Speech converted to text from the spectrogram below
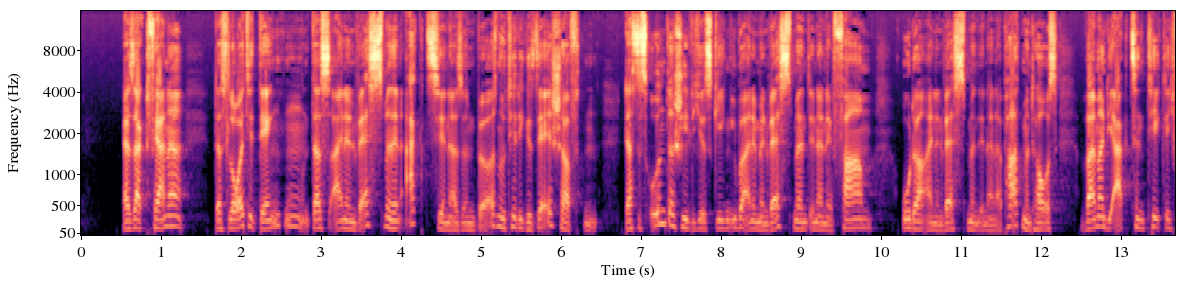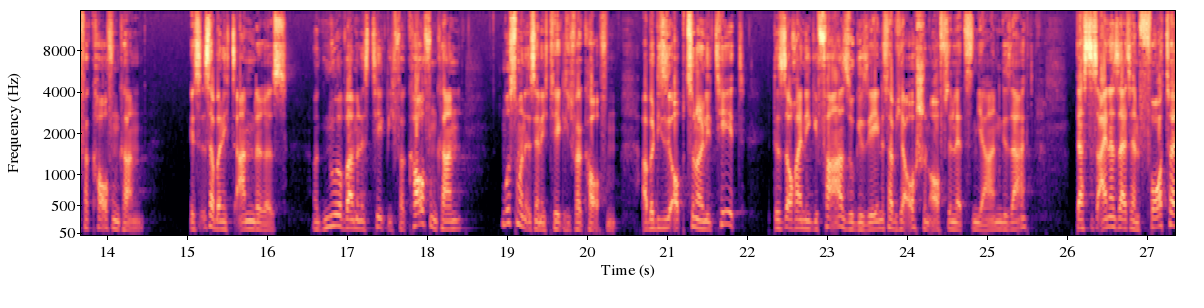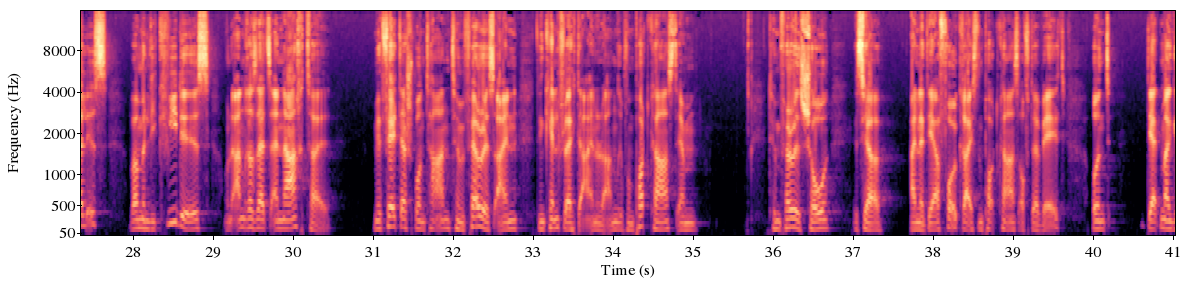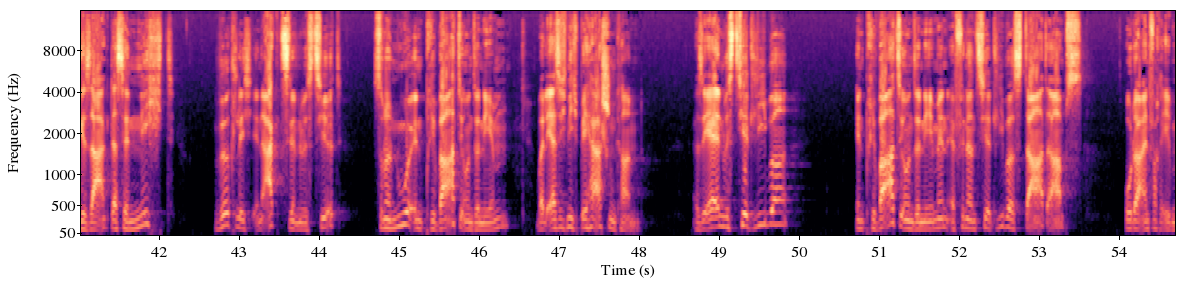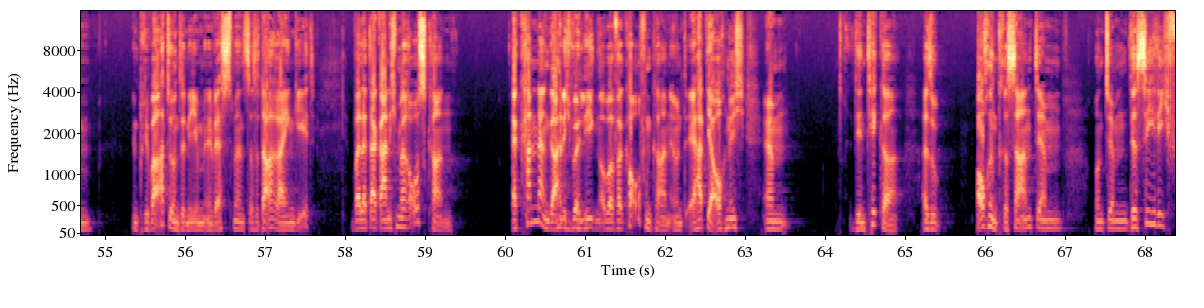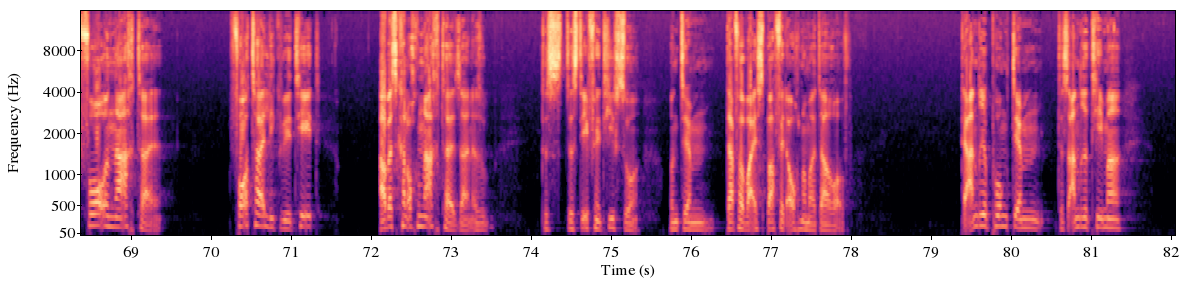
Er sagt ferner, dass Leute denken, dass ein Investment in Aktien, also in börsennotierte Gesellschaften, dass es unterschiedlich ist gegenüber einem Investment in eine Farm oder ein Investment in ein Apartmenthaus, weil man die Aktien täglich verkaufen kann. Es ist aber nichts anderes. Und nur weil man es täglich verkaufen kann, muss man es ja nicht täglich verkaufen. Aber diese Optionalität, das ist auch eine Gefahr so gesehen, das habe ich ja auch schon oft in den letzten Jahren gesagt, dass das einerseits ein Vorteil ist, weil man liquide ist und andererseits ein Nachteil. Mir fällt da spontan Tim Ferriss ein, den kennt vielleicht der ein oder andere vom Podcast. Ähm, Tim Ferriss Show ist ja einer der erfolgreichsten Podcasts auf der Welt und der hat mal gesagt, dass er nicht wirklich in Aktien investiert, sondern nur in private Unternehmen, weil er sich nicht beherrschen kann. Also er investiert lieber in private Unternehmen, er finanziert lieber Startups oder einfach eben in private Unternehmen Investments, dass er da reingeht, weil er da gar nicht mehr raus kann. Er kann dann gar nicht überlegen, ob er verkaufen kann. Und er hat ja auch nicht ähm, den Ticker. Also auch interessant. Ähm, und ähm, das ist sicherlich Vor- und Nachteil. Vorteil, Liquidität, aber es kann auch ein Nachteil sein. Also das, das ist definitiv so. Und ähm, da verweist Buffett auch nochmal darauf. Der andere Punkt, ähm, das andere Thema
